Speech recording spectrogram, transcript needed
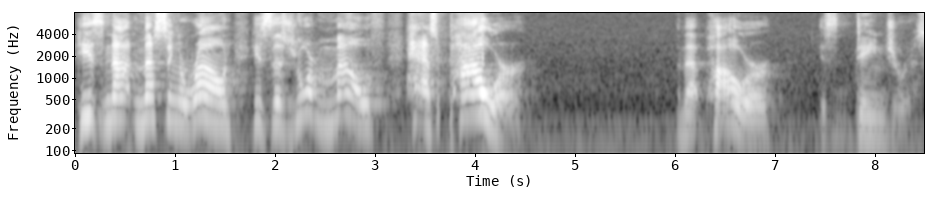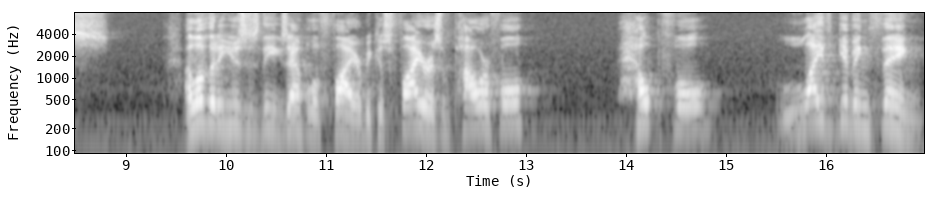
he's not messing around. He says, Your mouth has power. And that power is dangerous. I love that he uses the example of fire because fire is a powerful, helpful, life giving thing.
